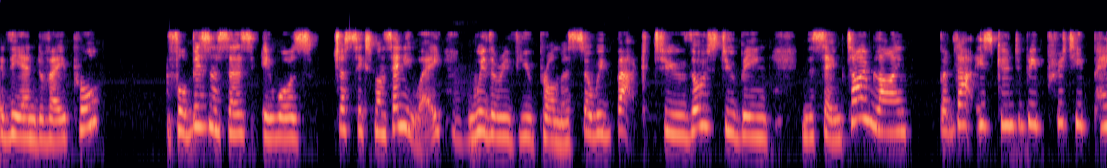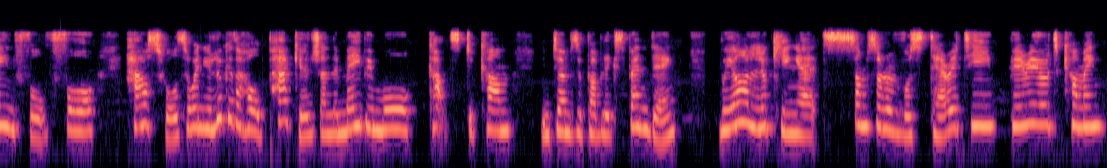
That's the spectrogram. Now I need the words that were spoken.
at the end of April. For businesses, it was just six months anyway, mm-hmm. with a review promise. So we're back to those two being in the same timeline, but that is going to be pretty painful for households. So when you look at the whole package, and there may be more cuts to come in terms of public spending, we are looking at some sort of austerity period coming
